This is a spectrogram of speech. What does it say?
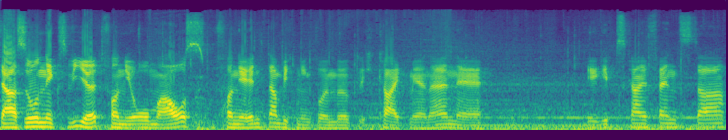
Da so nichts wird von hier oben aus, von hier hinten habe ich nirgendwo eine Möglichkeit mehr, ne? Ne. Hier gibt es kein Fenster.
